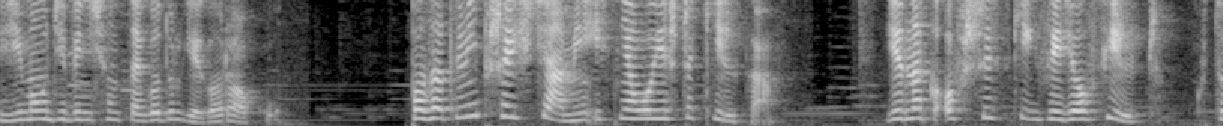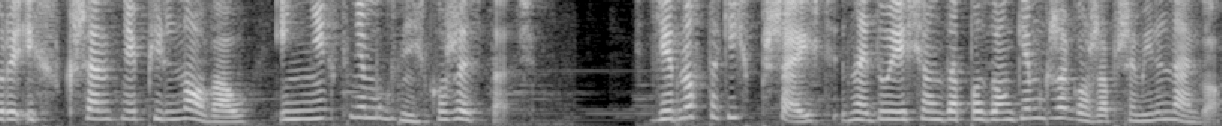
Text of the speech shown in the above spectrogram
zimą 92 roku. Poza tymi przejściami istniało jeszcze kilka. Jednak o wszystkich wiedział Filch, który ich skrzętnie pilnował i nikt nie mógł z nich korzystać. Jedno z takich przejść znajduje się za pozągiem Grzegorza Przemilnego.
